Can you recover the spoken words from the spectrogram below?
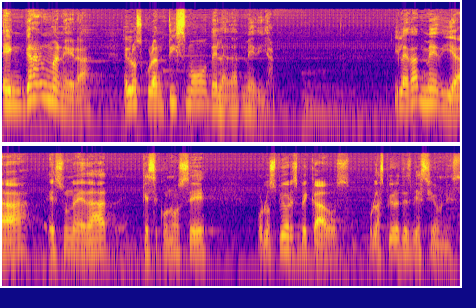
en gran manera el oscurantismo de la Edad Media. Y la Edad Media es una edad que se conoce por los peores pecados, por las peores desviaciones.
